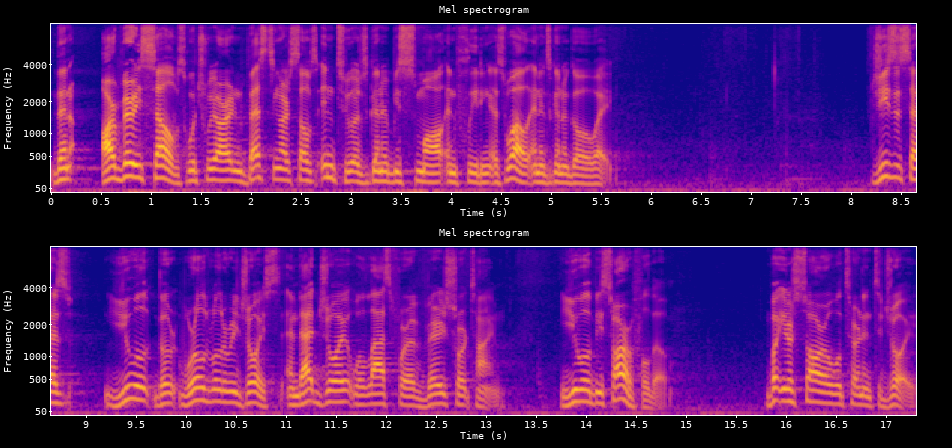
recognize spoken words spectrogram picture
then our very selves, which we are investing ourselves into, is going to be small and fleeting as well, and it's going to go away. Jesus says, you will, the world will rejoice, and that joy will last for a very short time. You will be sorrowful, though, but your sorrow will turn into joy.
